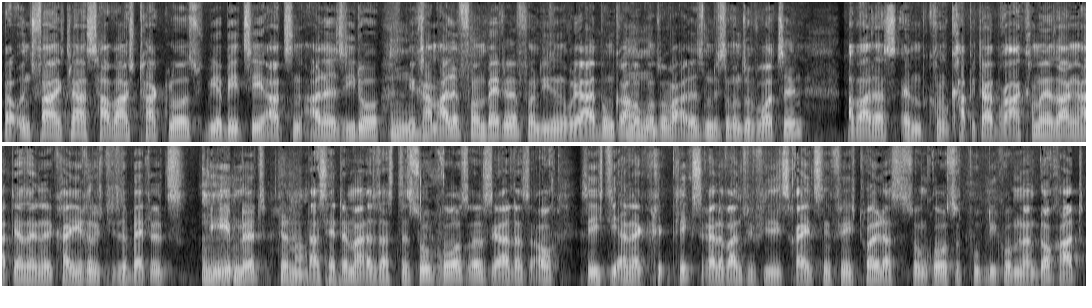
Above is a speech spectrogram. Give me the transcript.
bei uns war halt klar, Savage, Taktlos, wir BC-Arzten, alle, Sido, wir kamen alle vom Battle, von diesen Royalbunker auch und so, war alles ein bisschen unsere Wurzeln. Aber das ähm, Capital Bra, kann man ja sagen, hat ja seine Karriere durch diese Battles geebnet. Genau. Das hätte man, also dass das so groß ist, ja, das auch, sehe ich die an der Klicksrelevanz, wie viel sie es reinziehen, finde ich toll, dass es so ein großes Publikum dann doch hat.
